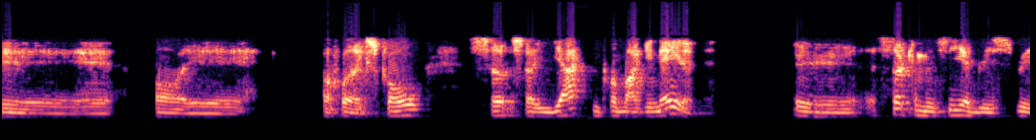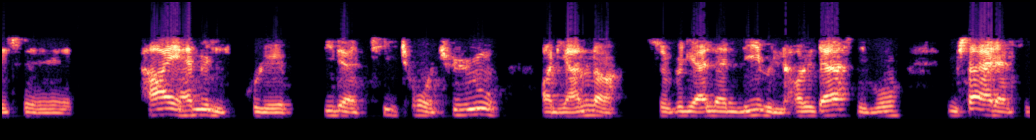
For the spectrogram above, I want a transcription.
øh, og, øh, og Frederik Skov. Så, så i jagten på marginalerne, øh, så kan man sige, at hvis, hvis øh, Harry han ville kunne løbe de der 10-22, og de andre selvfølgelig alle andre lige ville holde deres niveau, så er det altså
